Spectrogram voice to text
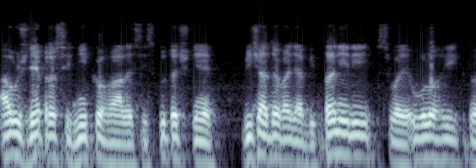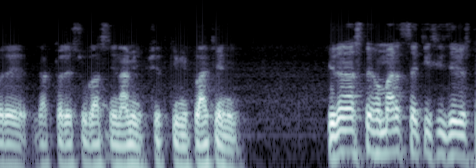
a už neprosiť nikoho, ale si skutočne vyžadovať, aby plnili svoje úlohy, ktoré, za ktoré sú vlastne nami všetkými platení. 11. marca 1950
